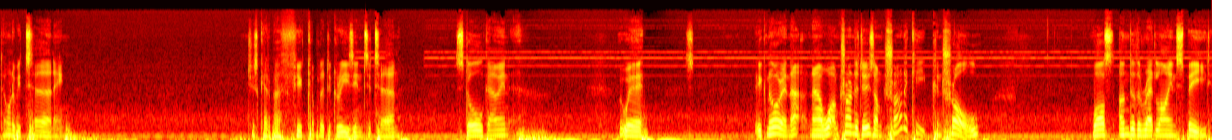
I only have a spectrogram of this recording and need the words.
Don't want to be turning. Just get about a few couple of degrees into turn stall going but we're ignoring that. Now what I'm trying to do is I'm trying to keep control whilst under the red line speed.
